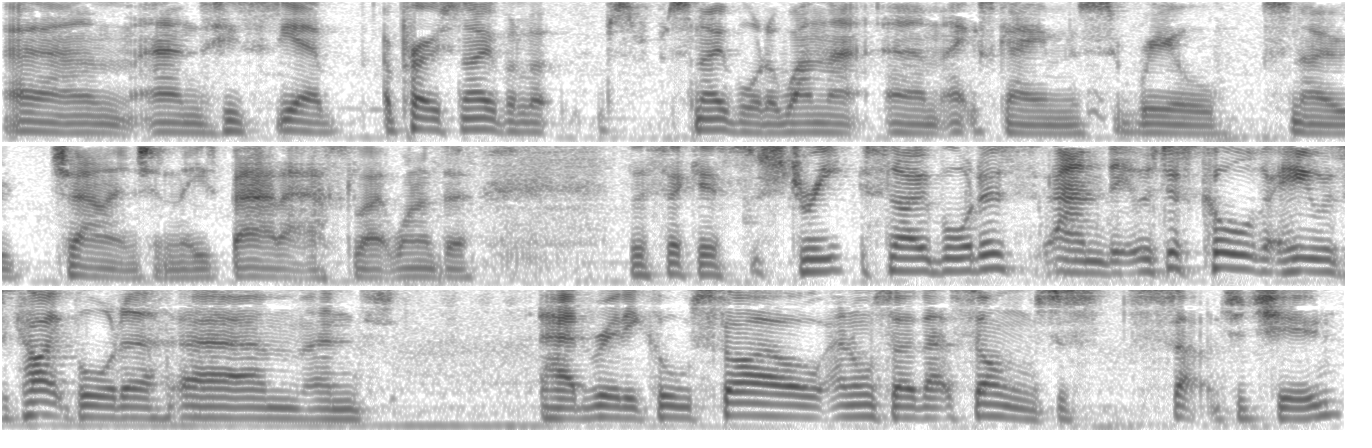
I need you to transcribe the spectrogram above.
um, and he's yeah a pro snowboarder. Snowboarder won that um, X Games real snow challenge, and he's badass. Like one of the the sickest street snowboarders. And it was just cool that he was a kiteboarder um, and had really cool style, and also that song's just such a tune.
